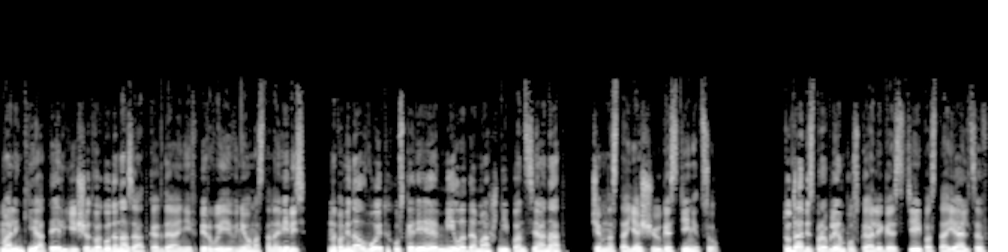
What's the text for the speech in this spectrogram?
Маленький отель еще два года назад, когда они впервые в нем остановились, напоминал Войтыху скорее мило-домашний пансионат, чем настоящую гостиницу. Туда без проблем пускали гостей, постояльцев,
